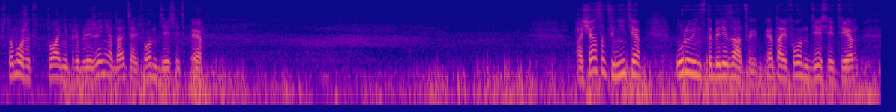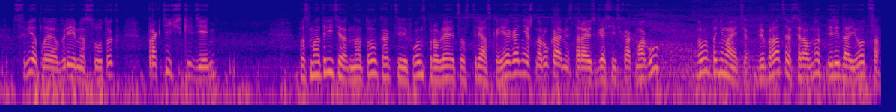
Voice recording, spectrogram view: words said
что может в плане приближения дать iPhone 10R. А сейчас оцените уровень стабилизации. Это iPhone 10R, светлое время суток, практически день. Посмотрите на то, как телефон справляется с тряской. Я, конечно, руками стараюсь гасить как могу, но вы понимаете, вибрация все равно передается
